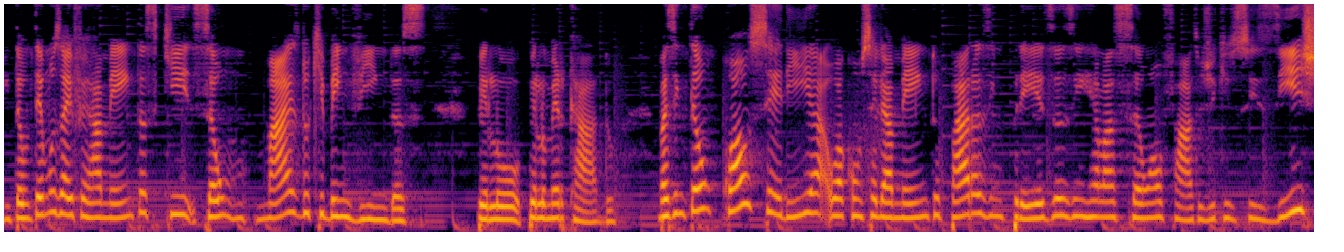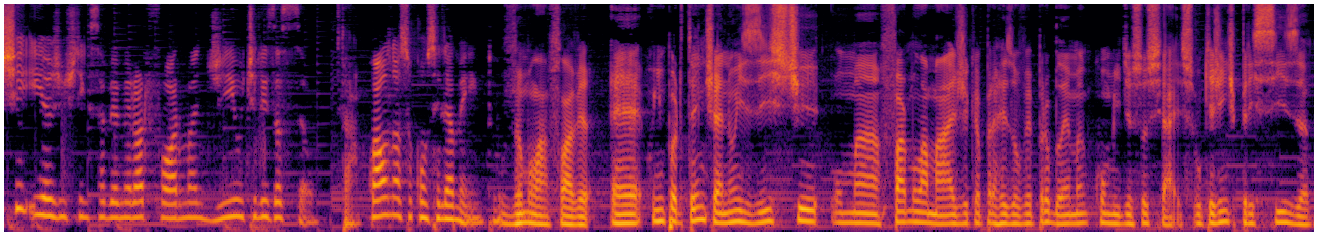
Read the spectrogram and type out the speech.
Então temos aí ferramentas que são mais do que bem-vindas pelo, pelo mercado. Mas então, qual seria o aconselhamento para as empresas em relação ao fato de que isso existe e a gente tem que saber a melhor forma de utilização? Tá. Qual o nosso aconselhamento? Vamos lá, Flávia. É, o importante é não existe uma fórmula mágica para resolver problema com mídias sociais. O que a gente precisa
